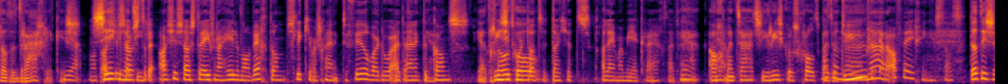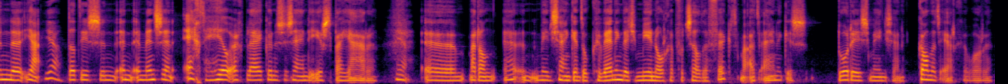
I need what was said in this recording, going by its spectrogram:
Maar dat het draaglijk is. Ja, want Zeker als, je zou die- als je zou streven naar helemaal weg, dan slik je waarschijnlijk te veel, waardoor uiteindelijk de Ja. kans Ja, het risico- wordt dat, dat je het alleen maar meer krijgt ja, uiteindelijk. augmentatie, risico's groot, maar Wat de een eh, duur. nare afweging is dat. Dat is een, eh, ja, Ja, dat is een, en, en mensen zijn echt heel erg blij kunnen ze zijn de eerste paar jaren. ja, Ehm, maar dan, hè, een medicijn kent ook gewenning, dat je meer nodig hebt voor hetzelfde effect. Maar uiteindelijk is door deze medicijnen kan het erger worden.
